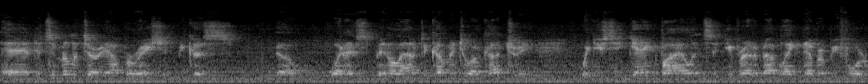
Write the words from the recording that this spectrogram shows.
And it's a military operation because you know, what has been allowed to come into our country, when you see gang violence and you've read about like never before,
